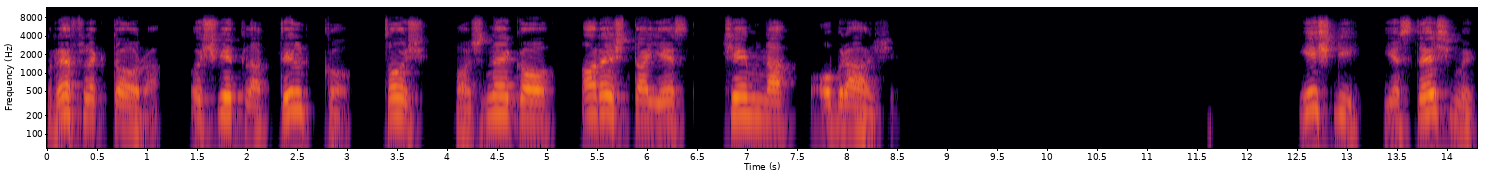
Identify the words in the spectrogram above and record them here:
reflektora. Oświetla tylko coś ważnego, a reszta jest ciemna w obrazie. Jeśli jesteśmy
